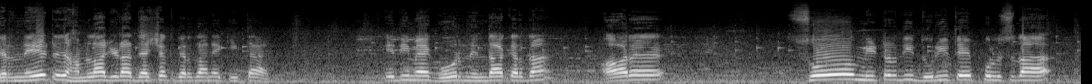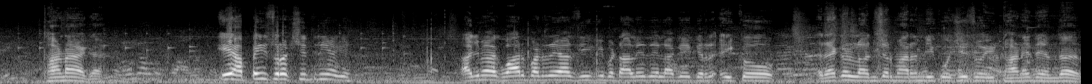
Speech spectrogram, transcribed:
ਗ੍ਰਨੇਡ ਹਮਲਾ ਜਿਹੜਾ ਦਹਿਸ਼ਤਗਰਦਾਂ ਨੇ ਕੀਤਾ, ਇਹਦੀ ਮੈਂ ਗੌਰ ਨਿੰਦਾ ਕਰਦਾ ਔਰ 100 ਮੀਟਰ ਦੀ ਦੂਰੀ ਤੇ ਪੁਲਿਸ ਦਾ ਥਾਣਾ ਹੈਗਾ। ਇਹ ਆਪੇ ਹੀ ਸੁਰੱਖਿਅਤ ਨਹੀਂ ਹੈਗੇ। ਅੱਜ ਮੈਂ ਅਖਬਾਰ ਪੜ੍ਹ ਰਿਹਾ ਸੀ ਕਿ ਬਟਾਲੇ ਦੇ ਲਾਗੇ ਇੱਕ- ਇੱਕ ਰੈਕਟ ਲਾਂਚਰ ਮਾਰਨ ਦੀ ਕੋਸ਼ਿਸ਼ ਹੋਈ ਥਾਣੇ ਦੇ ਅੰਦਰ।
